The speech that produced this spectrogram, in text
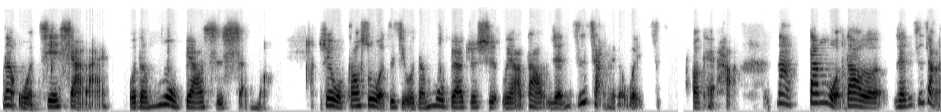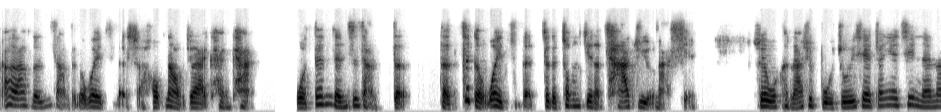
那我接下来我的目标是什么？所以我告诉我自己，我的目标就是我要到人资长那个位置。OK，好，那当我到了人资长要到人资长这个位置的时候，那我就来看看我跟人资长的。的这个位置的这个中间的差距有哪些？所以我可能要去补足一些专业技能呢、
